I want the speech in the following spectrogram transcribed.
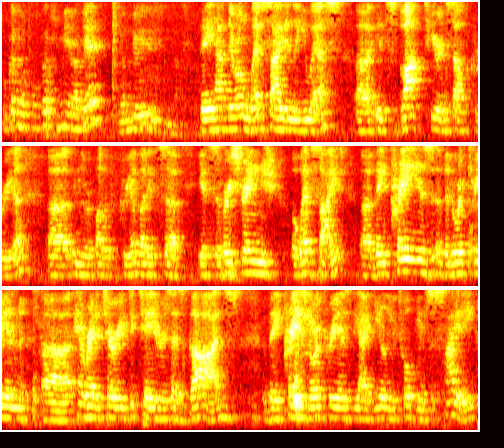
북한 정부가 긴밀하게 연결이 되어 있습니다. They have their own website in the U.S. Uh, it's blocked here in South Korea, uh, in the Republic of Korea, but it's uh, it's a very strange uh, website. Uh, they praise the North Korean uh, hereditary dictators as gods. They praise North Korea as the ideal utopian society,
